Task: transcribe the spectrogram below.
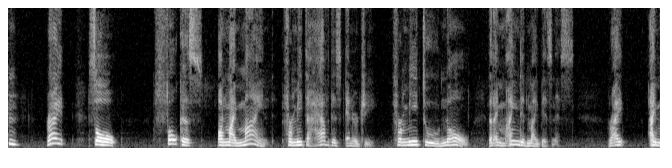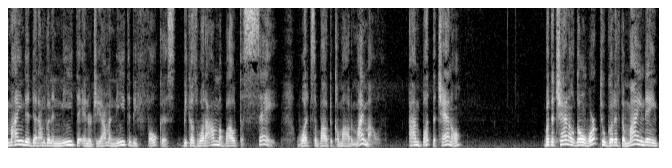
right? So focus on my mind for me to have this energy, for me to know that I minded my business, right? I minded that I'm going to need the energy. I'm going to need to be focused because what I'm about to say, what's about to come out of my mouth, I'm but the channel. But the channel don't work too good if the mind ain't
